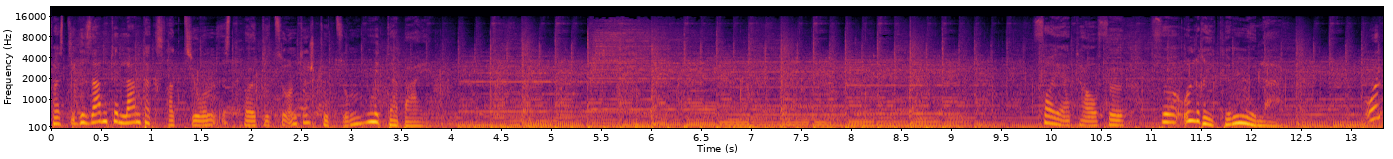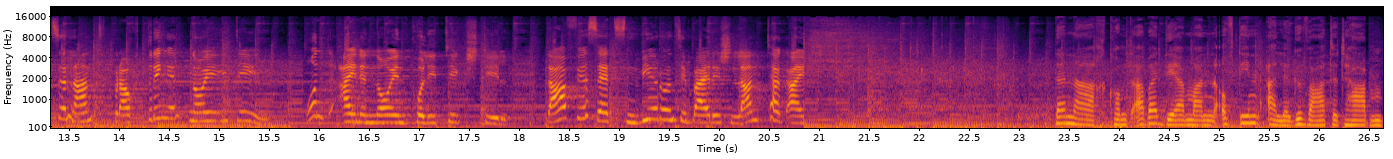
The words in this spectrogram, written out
Fast die gesamte Landtagsfraktion ist heute zur Unterstützung mit dabei. Feuertaufe für Ulrike Müller. Unser Land braucht dringend neue Ideen und einen neuen Politikstil. Dafür setzen wir uns im Bayerischen Landtag ein. Danach kommt aber der Mann, auf den alle gewartet haben,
